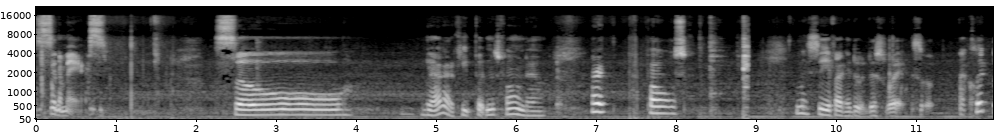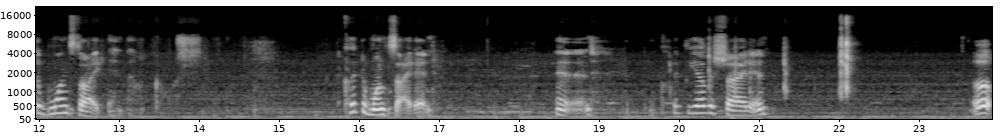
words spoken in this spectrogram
Cinemax. So, yeah, I gotta keep putting this phone down. Alright, pause. Let me see if I can do it this way. So, I click the one side and, oh gosh. I click the one side in. And click the other side in. Oh,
